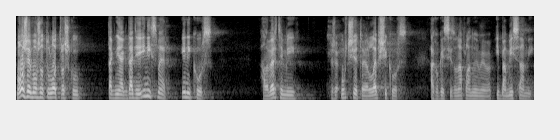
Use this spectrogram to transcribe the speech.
môže možno tú loď trošku tak nejak dať jej iný smer, iný kurz. Ale verte mi, že určite to je lepší kurz, ako keď si to naplánujeme iba my sami,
